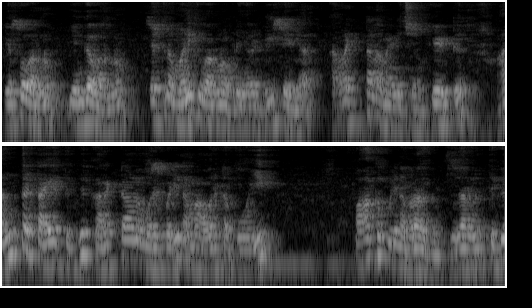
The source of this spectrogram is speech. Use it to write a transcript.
எப்போ வரணும் எங்கே வரணும் எத்தனை மணிக்கு வரணும் அப்படிங்கிற டீட்டெயிலை கரெக்டாக நம்ம நினச்சோம் கேட்டு அந்த டயத்துக்கு கரெக்டான முறைப்படி நம்ம அவர்கிட்ட போய் பார்க்கக்கூடிய நபராக இருக்கணும். உதாரணத்துக்கு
